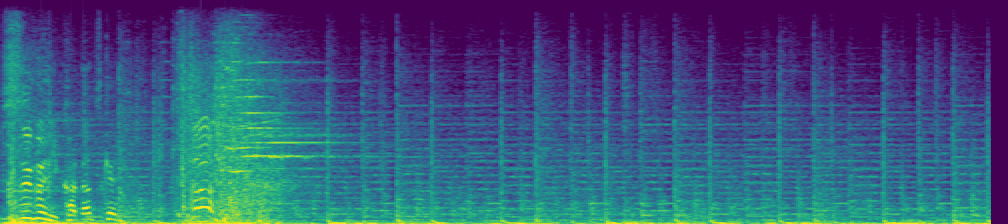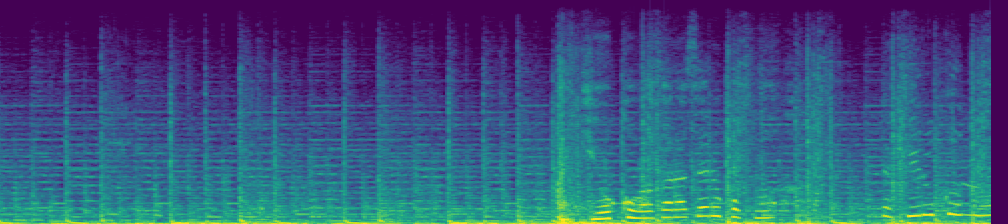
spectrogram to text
すぐに片付ける。さあ。敵を怖がらせることできるかな？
